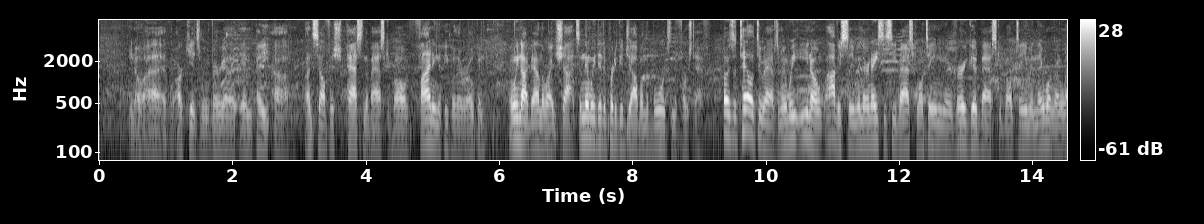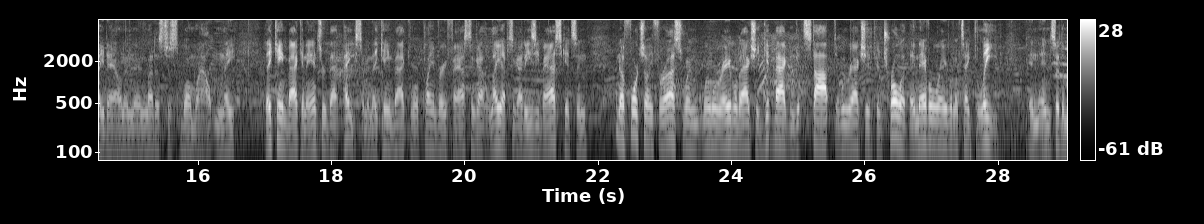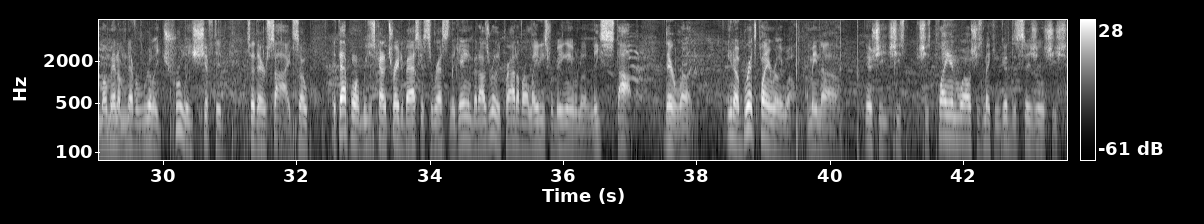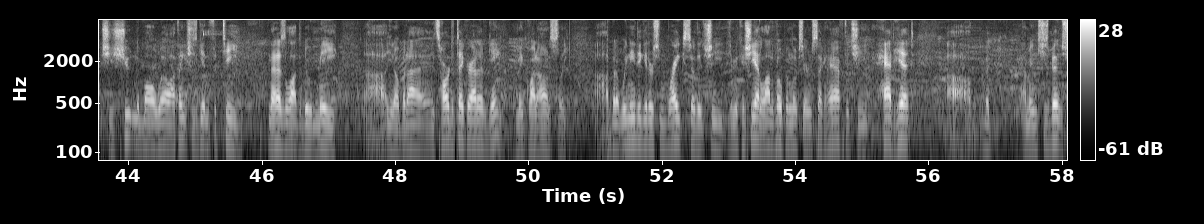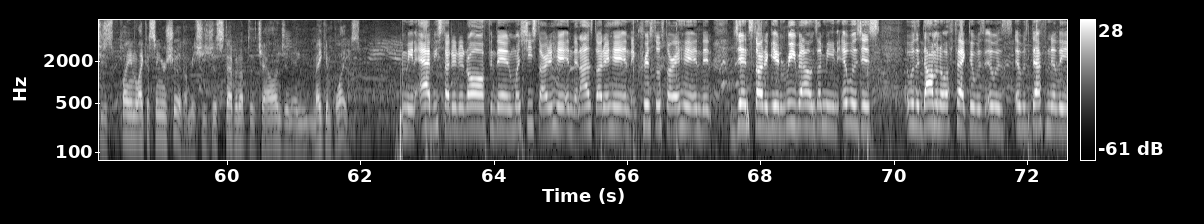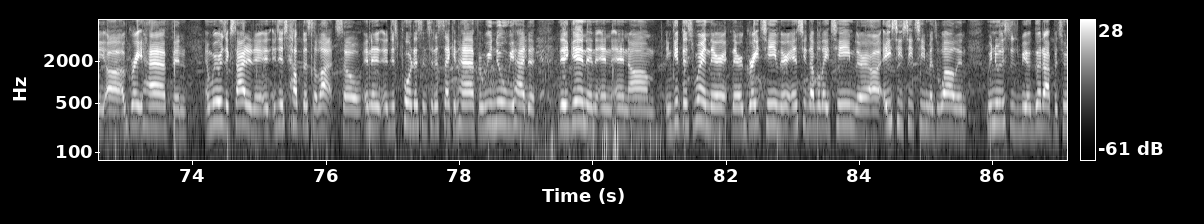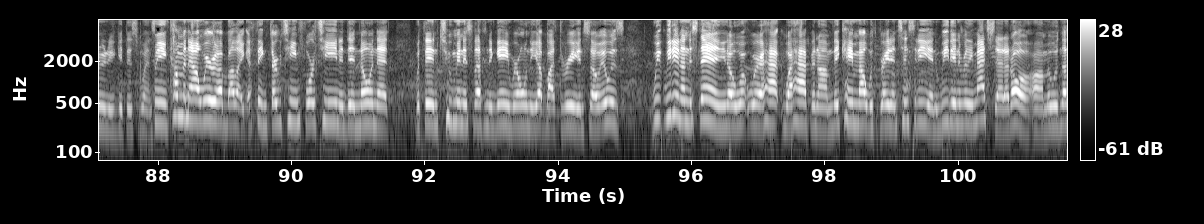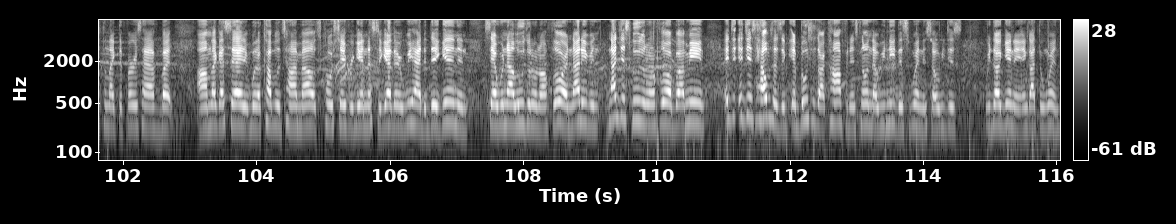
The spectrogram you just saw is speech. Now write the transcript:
You know, uh, our kids were very uh, unselfish, passing the basketball, finding the people that were open, and we knocked down the right shots. And then we did a pretty good job on the boards in the first half. It was a tale of two halves. I mean, we, you know, obviously, I mean, they're an ACC basketball team, and they're a very good basketball team, and they weren't going to lay down and, and let us just blow them out, and they they came back and answered that pace. I mean, they came back and were playing very fast and got layups and got easy baskets. And, you know, fortunately for us, when, when we were able to actually get back and get stopped and we were actually to control it, they never were able to take the lead. And, and so the momentum never really truly shifted to their side. So at that point, we just kind of traded baskets the rest of the game. But I was really proud of our ladies for being able to at least stop their run. You know, Britt's playing really well. I mean, uh, you know, she, she's she's playing well. She's making good decisions. She's she's shooting the ball well. I think she's getting fatigued and that has a lot to do with me. Uh, you know, but I, it's hard to take her out of the game. I mean, quite honestly. Uh, but we need to get her some breaks so that she, I mean, because she had a lot of open looks there in the second half that she had hit. Uh, but I mean, she's been she's playing like a senior should. I mean, she's just stepping up to the challenge and, and making plays. I mean, Abby started it off, and then when she started hitting, then I started hitting, then Crystal started hitting, then Jen started getting rebounds. I mean, it was just it was a domino effect. It was it was it was definitely uh, a great half, and and we was excited. It, it just helped us a lot. So and it, it, just poured us into the second half, and we knew we had to dig in and and and um and get this win. They're they're a great team. They're an NCAA team. They're an ACC team as well, and we knew this would be a good opportunity to get this win. I mean, coming out, we were up by like I think 13, 14, and then knowing that within two minutes left in the game, we're only up by three, and so it was we, we didn't understand, you know, what where what happened. Um, they came out with great intensity, and we didn't really match that at all. Um, it was nothing like the first half, but um, like I said, with a couple of timeouts, Coach Shafer getting us together, we had to dig in and say we're not losing on our floor. Not even not just losing on the floor, but I mean, it, it just helps us. It, it boosts our confidence knowing that we need this win, and so we just we dug in and got the win.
